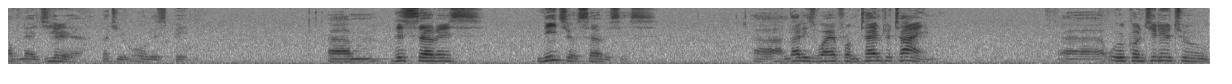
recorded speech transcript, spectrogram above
of Nigeria that you've always been. Um, this service needs your services. Uh, and that is why from time to time, uh, we'll continue to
